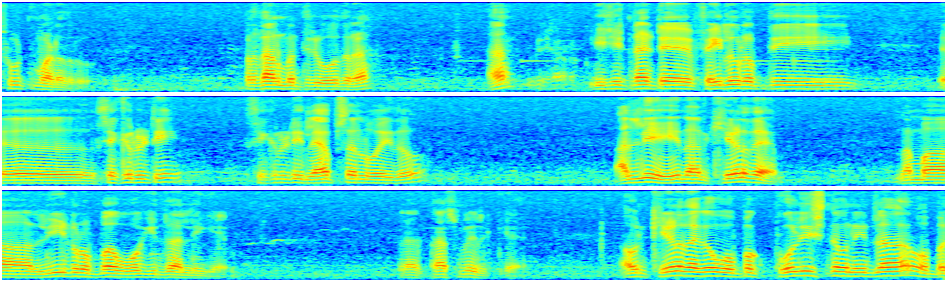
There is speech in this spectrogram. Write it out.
ಸೂಟ್ ಮಾಡಿದ್ರು. ಪ್ರಧಾನಮಂತ್ರಿ ಹೋದ್ರ? ಈ it not a failure of the security security ಲ್ಯಾಬ್ಸಲ್ಲಿ ಒಯ್ದು ಅಲ್ಲಿ ನಾನು ಕೇಳಿದೆ, ನಮ್ಮ ಲೀಡ್ರೊಬ್ಬ ಹೋಗಿದ್ದ ಅಲ್ಲಿಗೆ ಕಾಶ್ಮೀರಕ್ಕೆ. ಅವ್ನು ಕೇಳಿದಾಗ ಒಬ್ಬ ಪೊಲೀಸ್ನವನಿಲ್ಲ ಒಬ್ಬ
